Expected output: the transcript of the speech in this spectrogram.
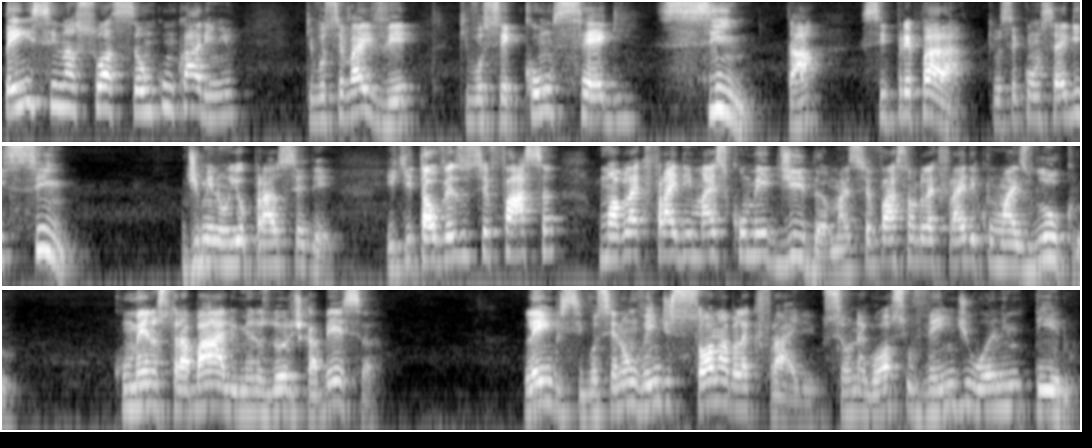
pense na sua ação com carinho, que você vai ver que você consegue sim, tá? Se preparar, que você consegue sim diminuir o prazo CD. E que talvez você faça uma Black Friday mais comedida, mas você faça uma Black Friday com mais lucro, com menos trabalho e menos dor de cabeça, lembre-se, você não vende só na Black Friday, o seu negócio vende o ano inteiro.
